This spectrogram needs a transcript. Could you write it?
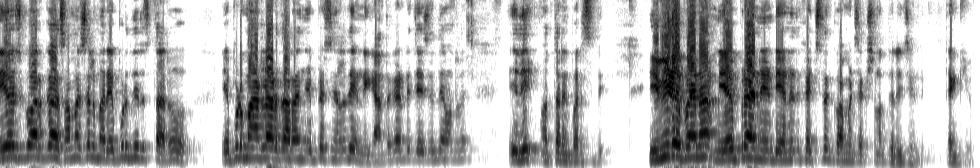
నియోజకవర్గ సమస్యలు మరి ఎప్పుడు తీరుస్తారు? ఎప్పుడు మాట్లాడతారని చెప్పేసి నిలదీయండి. నీకు అంతకంటే చేసేదే ఉంటుంది ఇది మొత్తానికి పరిస్థితి. ఈ వీడియో పైన మీ అభిప్రాయం ఏంటి అనేది ఖచ్చితంగా కామెంట్ సెక్షన్లో తెలియజేయండి థ్యాంక్ యూ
